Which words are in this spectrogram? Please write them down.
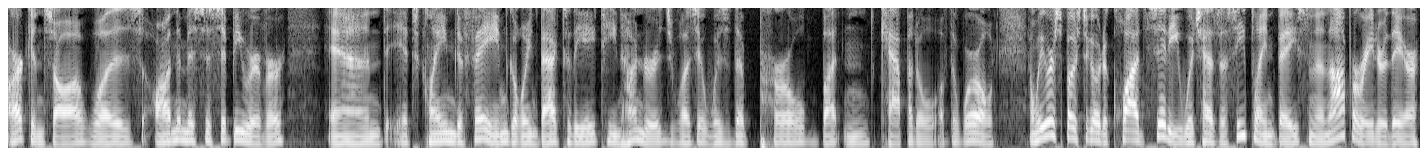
Arkansas was on the Mississippi River. And its claim to fame, going back to the 1800s, was it was the pearl button capital of the world. And we were supposed to go to Quad City, which has a seaplane base and an operator there,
